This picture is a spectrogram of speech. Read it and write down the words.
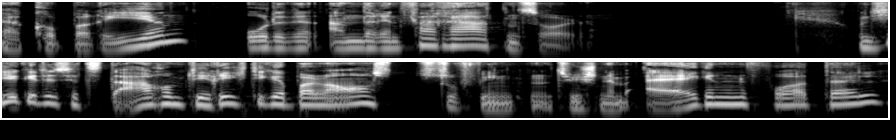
er kooperieren oder den anderen verraten soll. Und hier geht es jetzt darum, die richtige Balance zu finden zwischen dem eigenen Vorteil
